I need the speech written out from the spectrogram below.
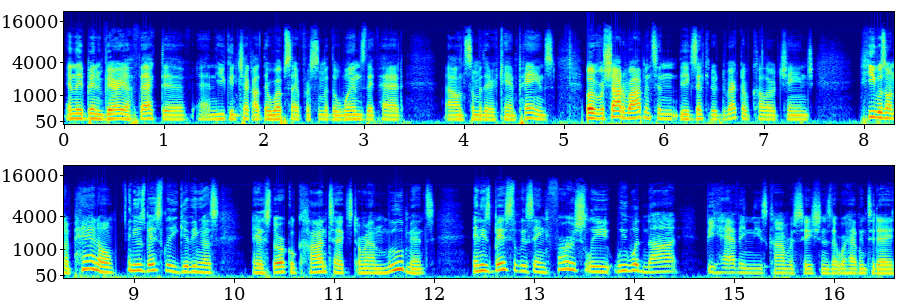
And they've been very effective. And you can check out their website for some of the wins they've had on some of their campaigns. But Rashad Robinson, the executive director of Color Change, he was on a panel and he was basically giving us a historical context around movements. And he's basically saying, firstly, we would not be having these conversations that we're having today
